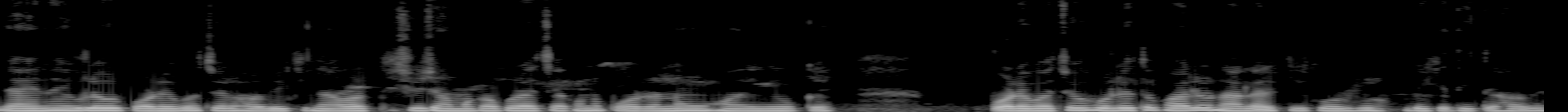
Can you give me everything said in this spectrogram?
জানি না এগুলো ওর পরের বছর হবে কি না আবার কিছু জামা কাপড় আছে এখনও পরানোও হয়নি ওকে। পরের বছর হলে তো ভালো, নাহলে আর কী করব? রেখে দিতে হবে।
